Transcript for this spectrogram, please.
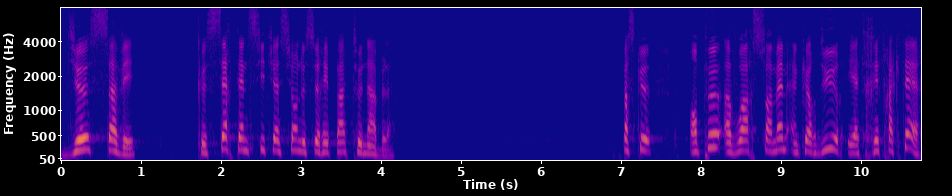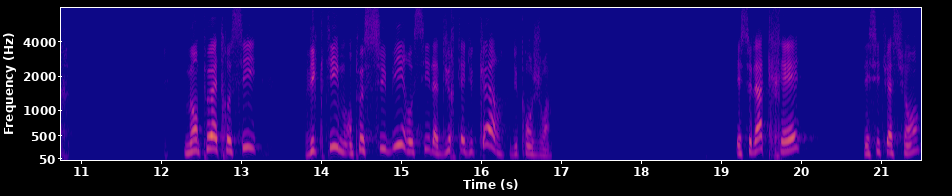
Dieu savait que certaines situations ne seraient pas tenables. Parce qu'on peut avoir soi-même un cœur dur et être réfractaire, mais on peut être aussi victime, on peut subir aussi la dureté du cœur du conjoint. Et cela crée des situations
